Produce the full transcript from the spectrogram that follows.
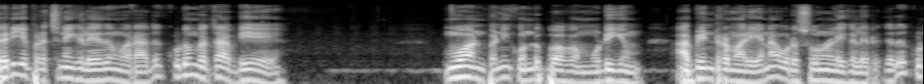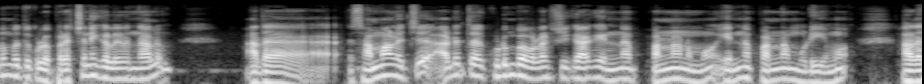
பெரிய பிரச்சனைகள் எதுவும் வராது. குடும்பத்தை அப்படியே மூவ் ஆன் பண்ணி கொண்டு போக முடியும் அப்படின்ற மாதிரியான ஒரு சூழ்நிலைகள் இருக்குது. குடும்பத்துக்குள்ள பிரச்சனைகள் இருந்தாலும் அதை சமாளித்து அடுத்த குடும்ப வளர்ச்சிக்காக என்ன பண்ணணுமோ என்ன பண்ண முடியுமோ அதை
